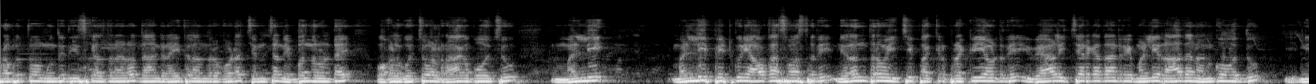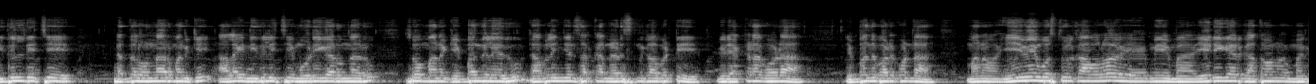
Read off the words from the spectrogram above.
ప్రభుత్వం ముందు తీసుకెళ్తున్నారో దాని రైతులందరూ కూడా చిన్న చిన్న ఇబ్బందులు ఉంటాయి. ఒకళ్ళకి వచ్చి వాళ్ళు రాకపోవచ్చు. మళ్ళీ మళ్ళీ పెట్టుకునే అవకాశం వస్తుంది. నిరంతరం ఇచ్చి ప్రక్రియ ఉంటుంది. వేళ ఇచ్చారు కదా అని రేపు మళ్ళీ రాదని అనుకోవద్దు. నిధులు తెచ్చి పెద్దలు ఉన్నారు మనకి. అలాగే నిధులు ఇచ్చి మోడీ గారు ఉన్నారు. సో మనకి ఇబ్బంది లేదు. డబుల్ ఇంజిన్ సర్కార్ నడుస్తుంది కాబట్టి మీరు ఎక్కడా కూడా ఇబ్బంది పడకుండా మనం ఏమేమి వస్తువులు కావాలో మీ మా ఏడీ గారి గతంలో మరి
